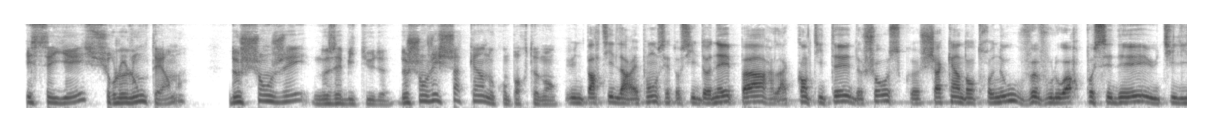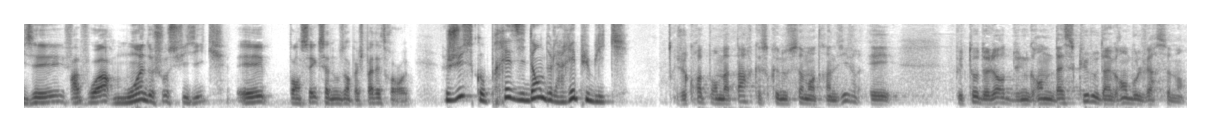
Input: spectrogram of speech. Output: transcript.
essayer sur le long terme de changer nos habitudes, de changer chacun nos comportements. Une partie de la réponse est aussi donnée par la quantité de choses que chacun d'entre nous veut vouloir posséder, utiliser, avoir moins de choses physiques et penser que ça ne nous empêche pas d'être heureux. Jusqu'au président de la République. Je crois pour ma part que ce que nous sommes en train de vivre est plutôt de l'ordre d'une grande bascule ou d'un grand bouleversement.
